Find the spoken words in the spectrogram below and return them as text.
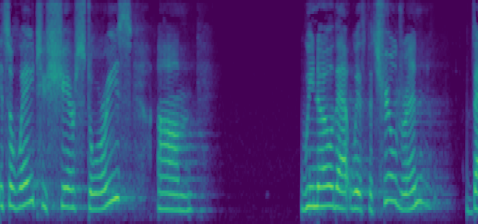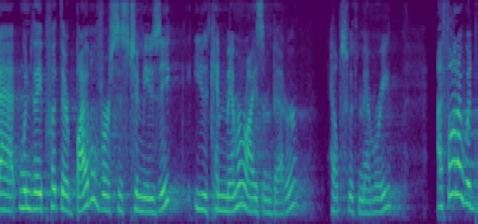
it's a way to share stories. Um, we know that with the children, that when they put their Bible verses to music, you can memorize them better, helps with memory. I thought I would,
